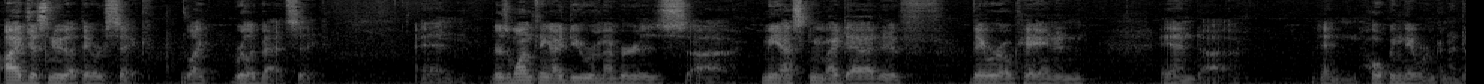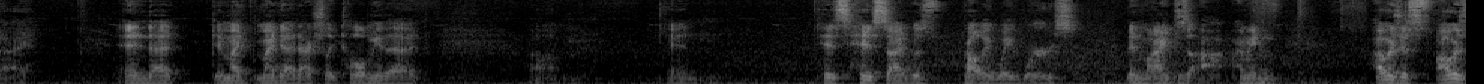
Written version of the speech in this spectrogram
i just knew that they were sick like really bad sick. And there's one thing i do remember is uh, me asking my dad if they were okay and and uh, and hoping they weren't going to die. And that and my my dad actually told me that um, and his his side was probably way worse than mine because I, I mean I was just I was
